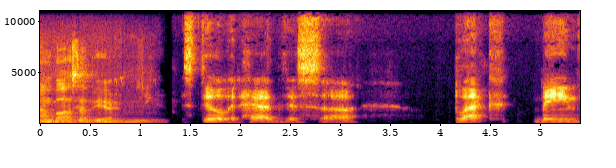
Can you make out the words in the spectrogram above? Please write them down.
I'm boss up here. Still, it had this uh, black es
